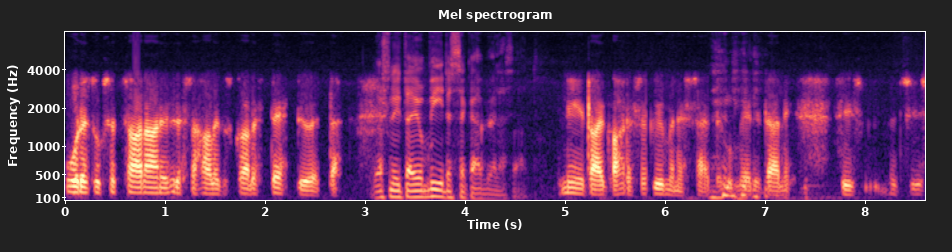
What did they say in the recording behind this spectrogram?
uudistukset saadaan yhdessä hallituskaudessa tehtyä, että Jos niitä ei ole viidessäkään vielä saatu. Niin tai kahdessa kymmenessä, että kun mietitään, niin siis, nyt siis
